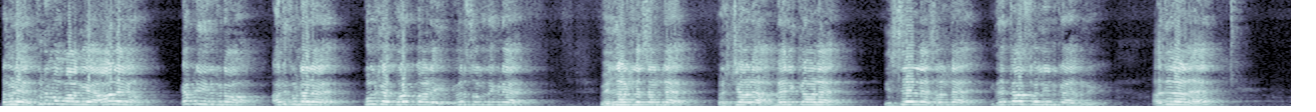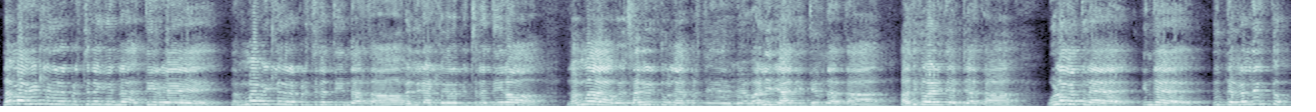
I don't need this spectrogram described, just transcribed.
நம்முடைய குடும்பமாகிய ஆலயம் எப்படி இருக்கணும்? அதுக்குண்டான கொள்கை கோட்பாடு இவர் சொல்றது கிடையாது. வெளிநாட்டில் சண்டை ரஷ்யாவில் அமெரிக்காவில் இஸ்ரேலில் சண்டை. இதைத்தான் சொல்லியிருக்காரு இவரு. அதனால நம்ம வீட்டில் இருக்கிற பிரச்சனைக்கு என்ன தீர்வு? நம்ம வீட்டில் இருக்கிற பிரச்சனை தீர்ந்தாத்தா? வெளிநாட்டில் இருக்கிற பிரச்சனை தீரும். நம்ம சரீரத்தில் உள்ள பிரச்சனை வலி வியாதி தீர்ந்தாத்தா? அதுக்கு வழி தெரிஞ்சாத்தா? உலகத்தில் இந்த யுத்தங்கள் நிற்கும்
